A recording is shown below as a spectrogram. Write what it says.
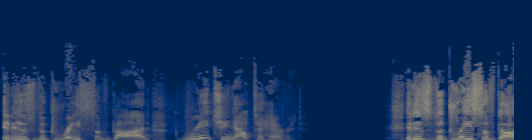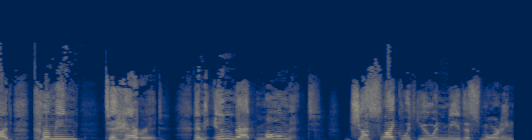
It is the grace of God reaching out to Herod. It is the grace of God coming to Herod. And in that moment, just like with you and me this morning,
